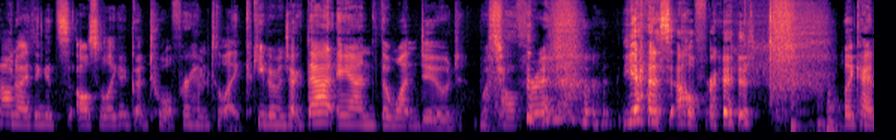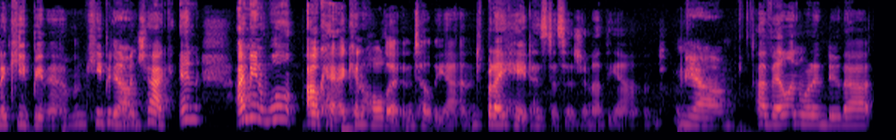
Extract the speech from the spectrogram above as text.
I don't know I think it's also like a good tool for him to like keep him in check. That and the one dude was alfred. Yes Alfred. Like kind of keeping him keeping him in check. And I mean well okay I can hold it until the end but I hate his decision at the end. Yeah. A villain wouldn't do that.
